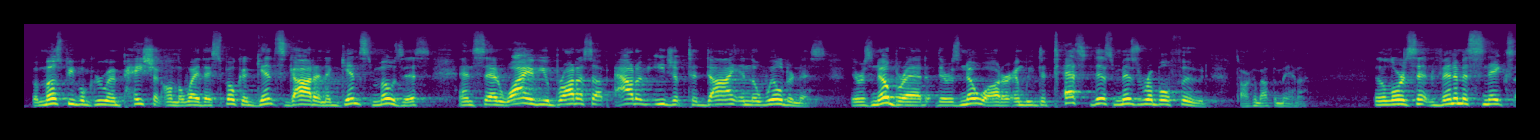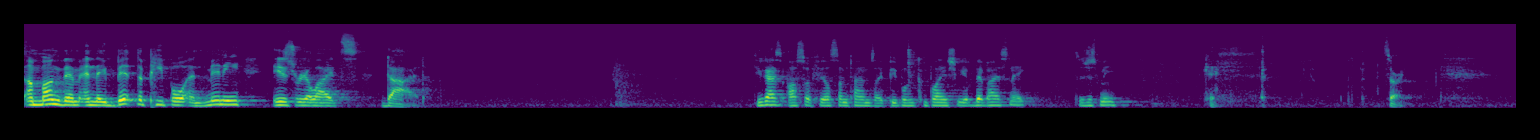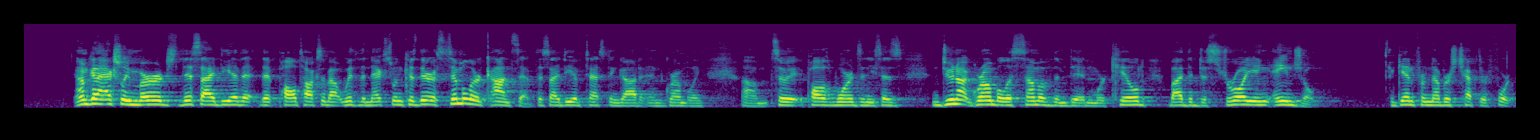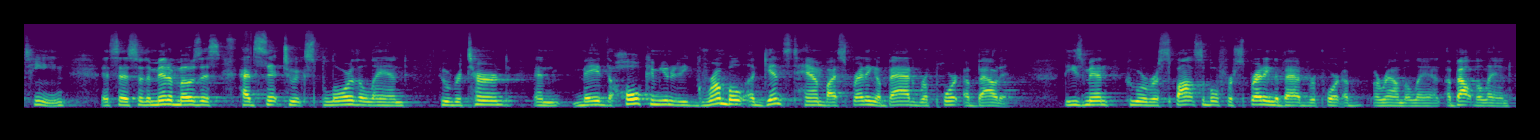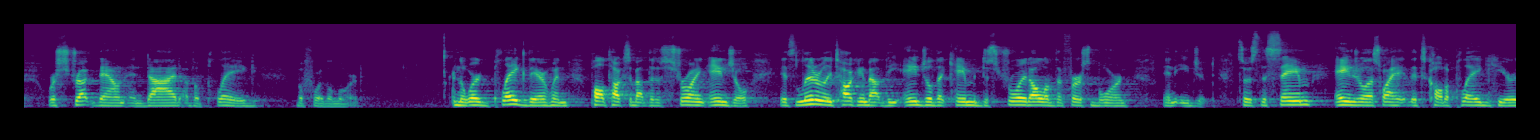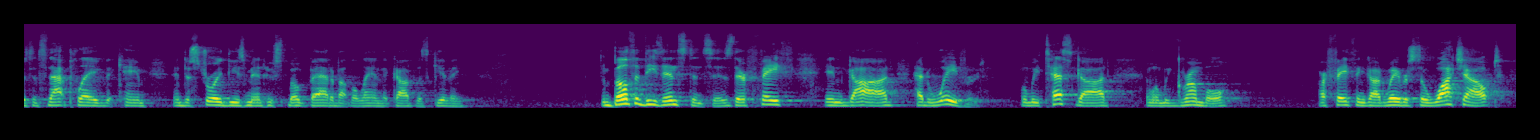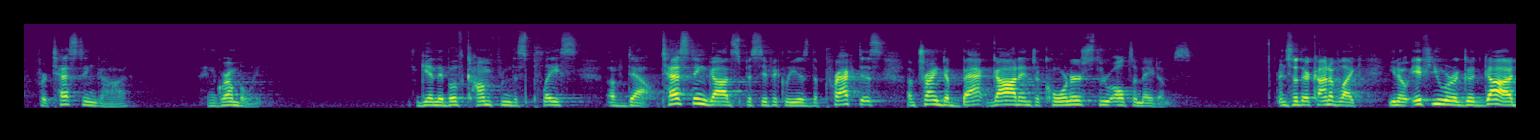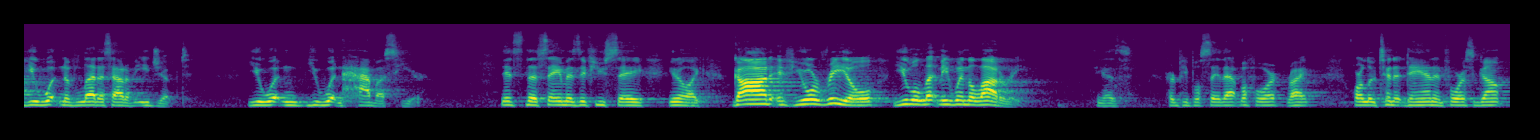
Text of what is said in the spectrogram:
But most people grew impatient on the way. They spoke against God and against Moses and said, Why have you brought us up out of Egypt to die in the wilderness? There is no bread, there is no water, and we detest this miserable food. Talking about the manna. Then the Lord sent venomous snakes among them, and they bit the people, and many Israelites died. Do you guys also feel sometimes like people who complain should get bit by a snake? Is it just me? Okay. Sorry. I'm going to actually merge this idea that, that Paul talks about with the next one because they're a similar concept, this idea of testing God and grumbling. Um, so it, Paul warns and he says, Do not grumble as some of them did and were killed by the destroying angel. Again, from Numbers chapter 14, it says So the men of Moses had sent to explore the land who returned and made the whole community grumble against him by spreading a bad report about it. These men who were responsible for spreading the bad report around the land, about the land were struck down and died of a plague before the Lord. And the word plague there, when Paul talks about the destroying angel, it's literally talking about the angel that came and destroyed all of the firstborn in Egypt. So it's the same angel. That's why it's called a plague here. Is it's that plague that came and destroyed these men who spoke bad about the land that God was giving. In both of these instances, their faith in God had wavered. When we test God and when we grumble, our faith in God wavers. So watch out for testing God and grumbling. Again, they both come from this place of doubt. Testing God specifically is the practice of trying to back God into corners through ultimatums. And so they're kind of like, you know, if you were a good God, you wouldn't have let us out of Egypt. You wouldn't, you wouldn't have us here. It's the same as if you say, you know, like, God, if you're real, you will let me win the lottery. You guys heard people say that before, right? Or Lieutenant Dan and Forrest Gump.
